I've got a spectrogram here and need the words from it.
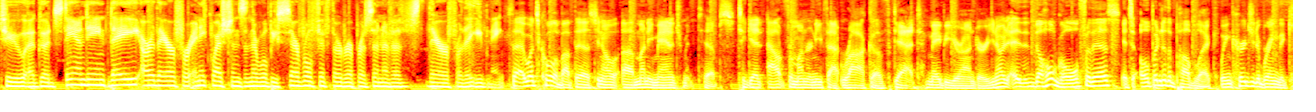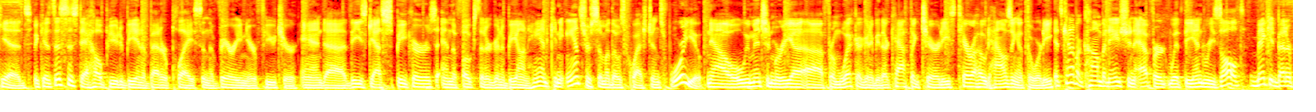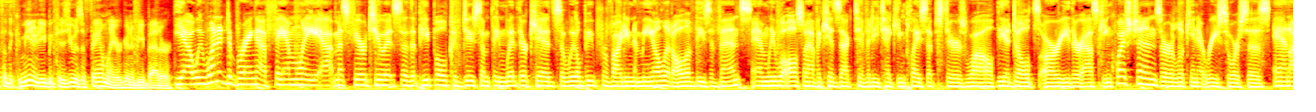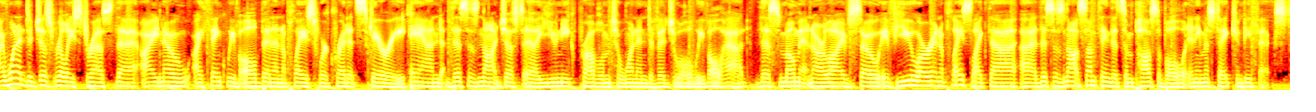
to a good standing. They are there for any questions, and there will be several Fifth Third representatives there for the evening. So what's cool about this, you know, uh, money management tips to get out from underneath that rock of debt maybe you're under. You know, uh, the whole goal for this, it's open to the public. We encourage you to bring the kids because this is to help you to be in a better place in the very near future. And uh, these guest speakers and the folks that are going to be on hand can answer some of those questions for you. Now, we mentioned Maria uh, from Wicca going to be there, Catholic Charities, Terre Haute Housing Authority. It's kind of a combination effort with the end result. Make it better for the community because you as a family are going to be better. Yeah, we wanted to bring a family atmosphere to it so that people could do something with their kids. So we'll be providing a meal at all of these events. And we will also have a kids' activity taking place upstairs while the adults are either asking questions or looking at resources. And I wanted to just really stress that I know, I think we've all been in a place where credit's scary. And this is not just a unique problem to one individual. We've all had this moment in our lives. So if you are in a place like that, uh, this is not something that's impossible. Any mistake can be fixed.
